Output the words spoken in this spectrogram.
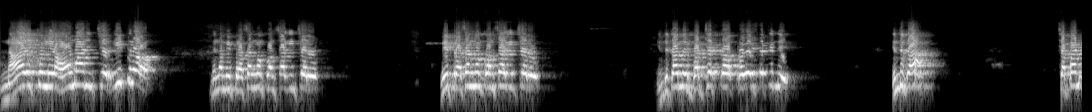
నాయకుల్ని అవమానించే రీతిలో నిన్న మీ ప్రసంగం కొనసాగించారు. మీ ప్రసంగం కొనసాగించారు. ఎందుక మీరు బడ్జెట్ ప్రవేశపెట్టింది? ఎందుక? చెప్పండి.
